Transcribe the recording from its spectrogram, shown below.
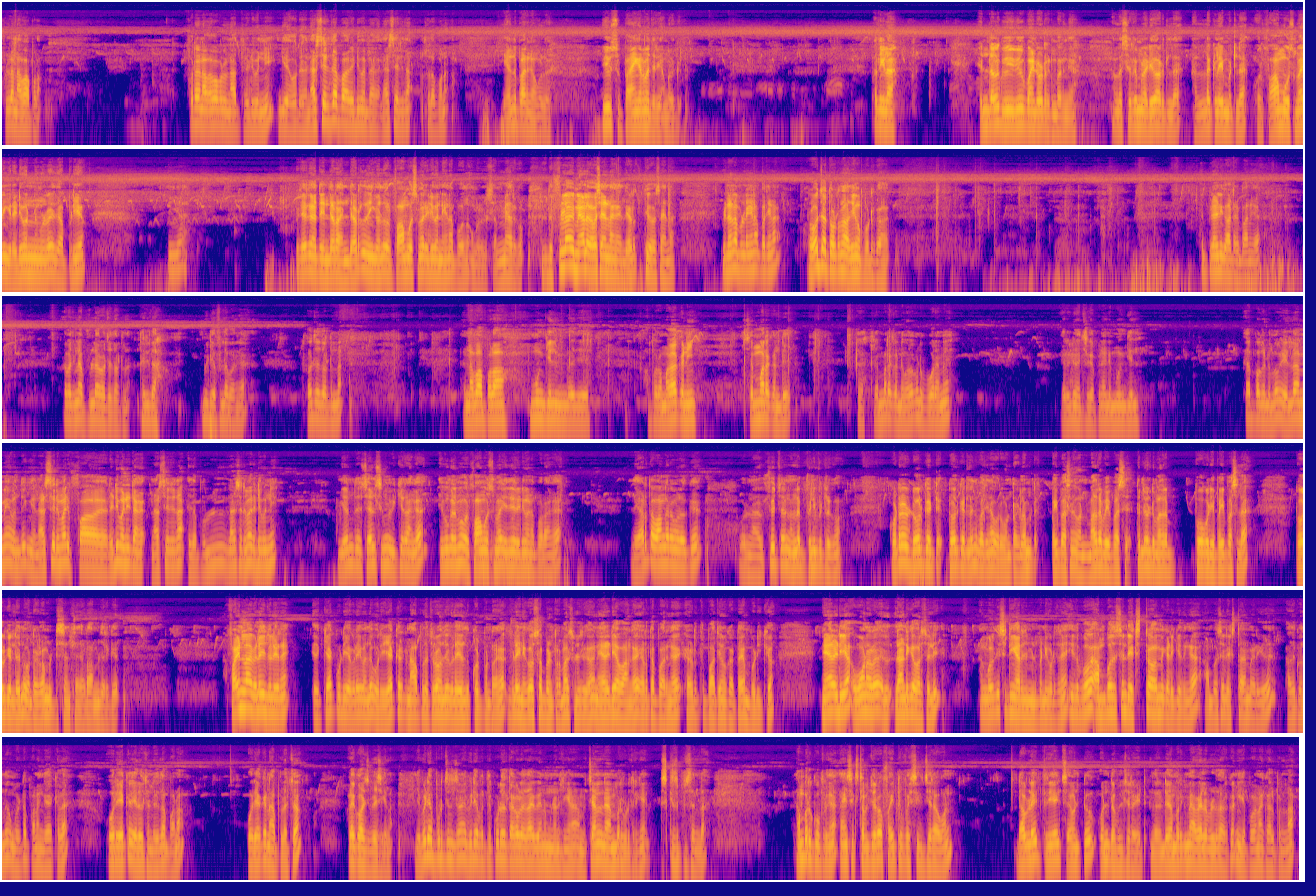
ஃபுல்லாக நவாப்பழம். ஃபுல்லாக நவாப்பழ நாற்று ரெடி பண்ணி இங்கே ஒரு நர்சரி தான் இப்போ ரெடி பண்ணுறாங்க நர்சரி தான் சொல்லப்போனால் இங்கேருந்து பாருங்கள் உங்களுக்கு வியூஸ் பயங்கரமாக தெரியும் உங்களுக்கு. பார்த்தீங்களா எந்த அளவுக்கு வியூ வியூ பாயிண்டோடு இருக்கும் பாருங்கள் நல்ல சிறுமலை அடிவாரத்தில் நல்ல கிளைமேட்டில் ஒரு ஃபார்ம் ஹவுஸ் மாதிரி இங்கே ரெடி பண்ணுங்க இது அப்படியே நீங்கள் இப்போ இந்த இடம் இந்த இடத்துல நீங்கள் வந்து ஒரு ஃபார்ம் ஹவுஸ் மாதிரி ரெடி பண்ணிங்கன்னா போதும். உங்களுக்கு செம்மையாக இருக்கும். இது ஃபுல்லாக மேலே விவசாயம் தாங்க. இந்த இடத்து விவசாயம் தான். இப்போ என்ன பண்ணிங்கன்னா பார்த்தீங்கன்னா ரோஜா தோட்டம் தான் அதிகமாக போட்டிருக்காங்க. பின்னாடி காட்டுறேன் பாருங்கள் இப்போ பார்த்தீங்கன்னா ஃபுல்லாக ரோஜா தோட்டம் தான். தெரியுதா? வீடியோ ஃபுல்லாக பாருங்கள் ரோஜா தோட்டம் தான். நவாப்பழம் மூங்கில் இது அப்புறம் மகாக்கனி செம்மரக்கண்டு. செம்மரக்கண்டு முதற்கொண்டு பூராமே ரெடி வச்சுருக்கேன். பின்னாடி மூங்கில் வேப்பங்கண்டு முதல் எல்லாமே வந்து இங்கே நர்சரி மாதிரி ஃபா ரெடி பண்ணிட்டாங்க. நர்சரி தான். இதை ஃபுல் நர்சரி மாதிரி ரெடி பண்ணி இங்கேருந்து சேல்ஸுக்குமே விற்கிறாங்க இவங்களுமே ஒரு ஃபார்ம் ஹவுஸ் மாதிரி இதையும் ரெடி பண்ண போகிறாங்க இந்த இடத்த வாங்குறவங்களுக்கு ஒரு ஃப்யூச்சர் நல்ல பெனிஃபிட் இருக்கும். கொட்டரூர் டோல்கேட்டு டோல்கேட்லேருந்து பார்த்தீங்கன்னா ஒரு ஒன்றரை kilometre bypass one Madurai bypass Dindigul Madurai போகக்கூடிய பைபாஸில் டோல்கேட்லேருந்து ஒன்றரை கிலோமீட்டர் டிஸ்டன்ஸ் இடம் அமைஞ்சிருக்கு. ஃபைனலாக விலையும் சொல்லிடுறேன். இது கேட்கக்கூடிய விலை வந்து ஒரு ஏக்கருக்கு நாற்பது லட்ச ரூபா வந்து விலை வந்து கோட் பண்ணுறாங்க விலை நெகோசியேட் பண்ணுற மாதிரி சொல்லியிருக்காங்க. நேரடியாக வாங்க இடத்த பாருங்கள் இடத்த பார்த்தீங்கன்னா கட்டாயம் பிடிக்கும். நேரடியாக ஓனரை லேண்டுக்கே வர சொல்லி உங்களுக்கு சிட்டிங் அரேஞ்ச்மெண்ட் பண்ணி கொடுத்துறேன். இது போக ஐம்பது சென்ட் எக்ஸ்ட்ராவுமே கிடைக்குதுங்க. ஐம்பது சென்ட் எக்ஸ்ட்ராவுமே கிடைக்குது. அதுக்கு வந்து உங்கள்கிட்ட பணம் கேட்கல. ஒரு ஏக்கர் எழுபது சென்ட்டுக்கு தான் பணம். ஒரு ஏக்கர் நாற்பது லட்சம் விலை குறைச்சி பேசிக்கலாம். இந்த வீடியோ பிடிச்சிருந்துச்சுன்னா வீடியோ பற்றி கூடுதல் தகவல் ஏதாவது வேணும்னு நினச்சிங்கன்னா நம்ம சேனல் நம்பர் கொடுத்துருக்கேன். டிஸ்கிரிப்ஷனில் நம்பர் கூப்பிடுங்க. Nine six double zero five two five six zero one double eight three eight seven two one double zero eight இந்த ரெண்டு நம்பருக்குமே அவைலபிள் தான் இருக்கும். நீங்கள் எப்போ வேணால் கால் பண்ணலாம்.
